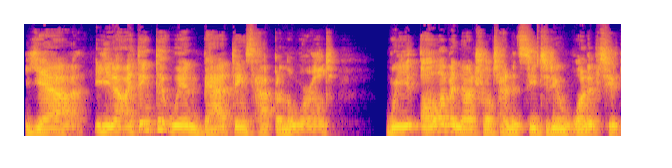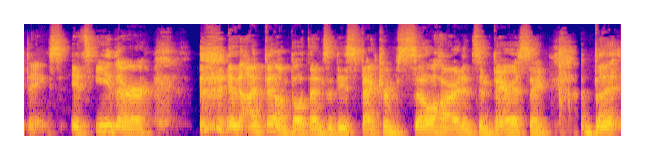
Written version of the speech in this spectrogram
Yeah, you know, I think that when bad things happen in the world, we all have a natural tendency to do one of two things. It's either and I've been on both ends of these spectrums so hard, it's embarrassing. But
